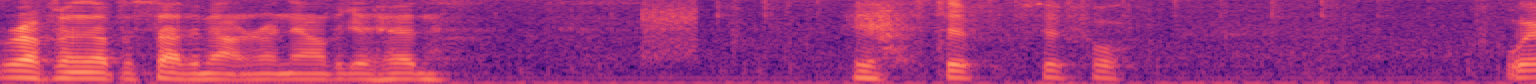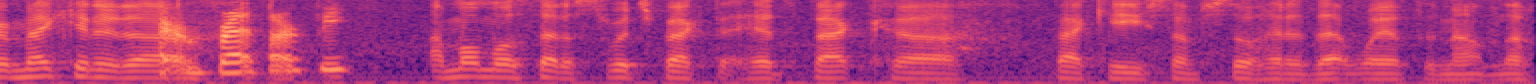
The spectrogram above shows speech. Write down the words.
roughing it up the side of the mountain right now to get ahead. Yeah, Tiff, Tiffle. We're making it. Or Uh, Brett Harpy. I'm almost at a switchback that heads back uh back east. I'm still headed that way up the mountain though.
